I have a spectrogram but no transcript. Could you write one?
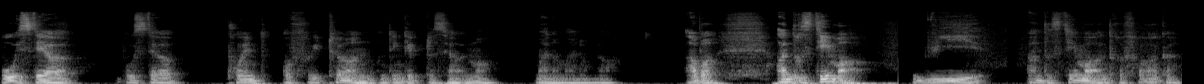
Wo ist der, wo ist der Point of Return? Und den gibt es ja immer, meiner Meinung nach. Aber anderes Thema. Wie, anderes Thema, andere Frage.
